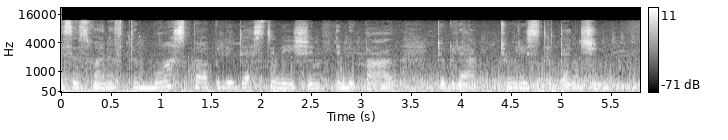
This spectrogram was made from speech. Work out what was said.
This is one of the most popular destination in Nepal to grab tourist attention.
